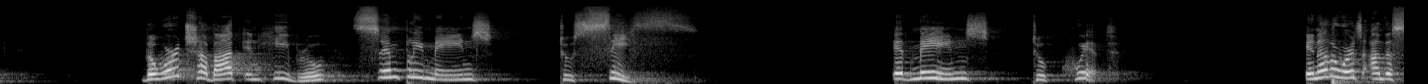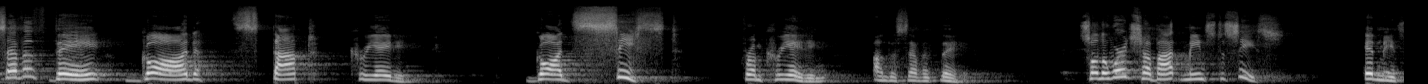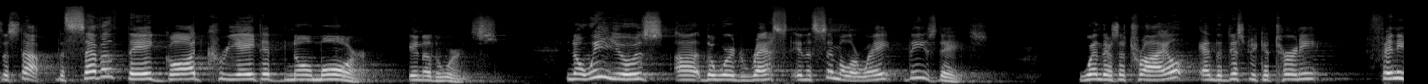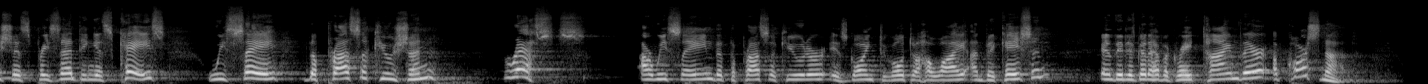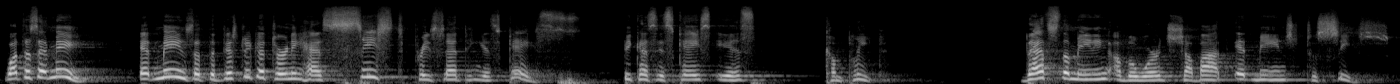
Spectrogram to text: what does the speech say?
The word Shabbat in Hebrew simply means to cease. It means to quit. In other words, on the seventh day, God stopped creating. God ceased from creating on the seventh day. So the word Shabbat means to cease. It means to stop. The seventh day, God created no more, in other words. You know, we use uh, the word rest in a similar way these days. When there's a trial and the district attorney finishes presenting his case, we say the prosecution rests. Are we saying that the prosecutor is going to go to Hawaii on vacation and that he's going to have a great time there? Of course not. What does it mean? It means that the district attorney has ceased presenting his case because his case is complete. That's the meaning of the word Shabbat. It means to cease.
